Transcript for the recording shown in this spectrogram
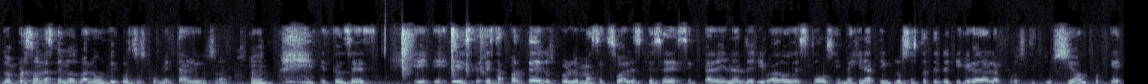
no personas que nos van a hundir con sus comentarios, ¿no? Entonces, eh, eh, este, esta parte de los problemas sexuales que se desencadenan derivado de esto, o sea, imagínate incluso hasta tener que llegar a la prostitución, porque,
